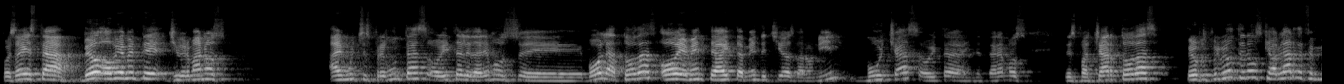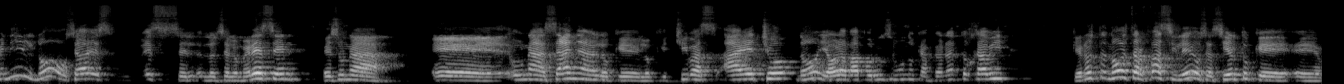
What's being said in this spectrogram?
Pues ahí está. Veo, obviamente, chivermanos, Hay muchas preguntas, ahorita le daremos eh, bola a todas. Obviamente hay también de Chivas Varonil, muchas, ahorita intentaremos despachar todas, pero pues primero tenemos que hablar de femenil, ¿no? O sea, es, se, lo merecen, es una, eh, una hazaña lo que, lo que Chivas ha hecho, ¿no? Y ahora va por un segundo campeonato, Javi, que no, no va a estar fácil, ¿eh? O sea, cierto que eh,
